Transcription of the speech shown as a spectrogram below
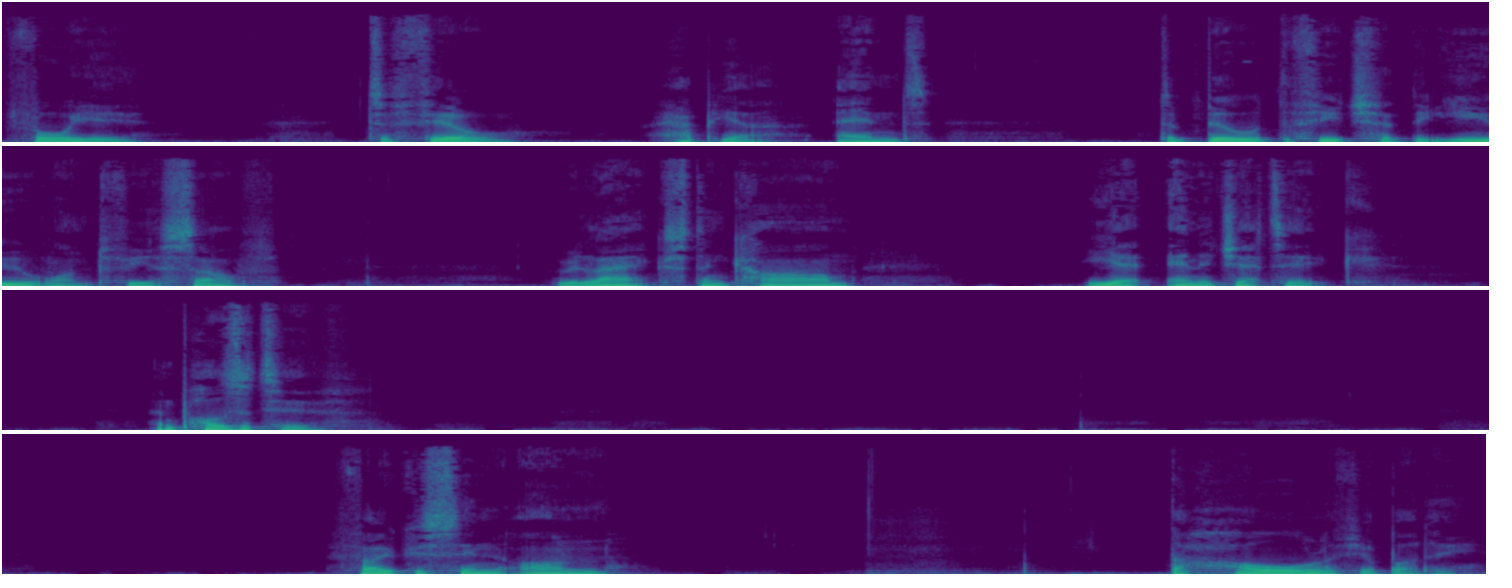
for you to feel happier and to build the future that you want for yourself. Relaxed and calm, yet energetic and positive. Focusing on the whole of your body.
